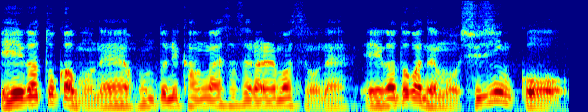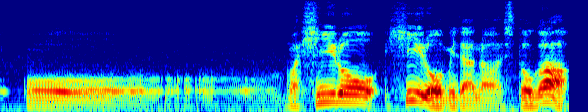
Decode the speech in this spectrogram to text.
映画とかもね本当に考えさせられますよね映画とかでも主人公おーまあ、ヒーローヒーローみたいな人が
